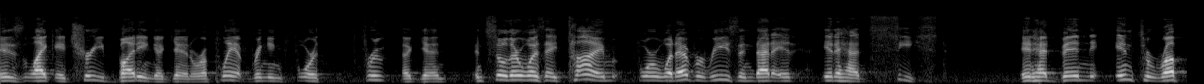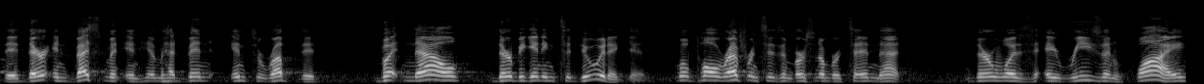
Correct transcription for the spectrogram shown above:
is like a tree budding again or a plant bringing forth fruit again. And so there was a time, for whatever reason, that it, it had ceased. It had been interrupted. Their investment in him had been interrupted, but now they're beginning to do it again. Well, Paul references in verse number 10 that there was a reason why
